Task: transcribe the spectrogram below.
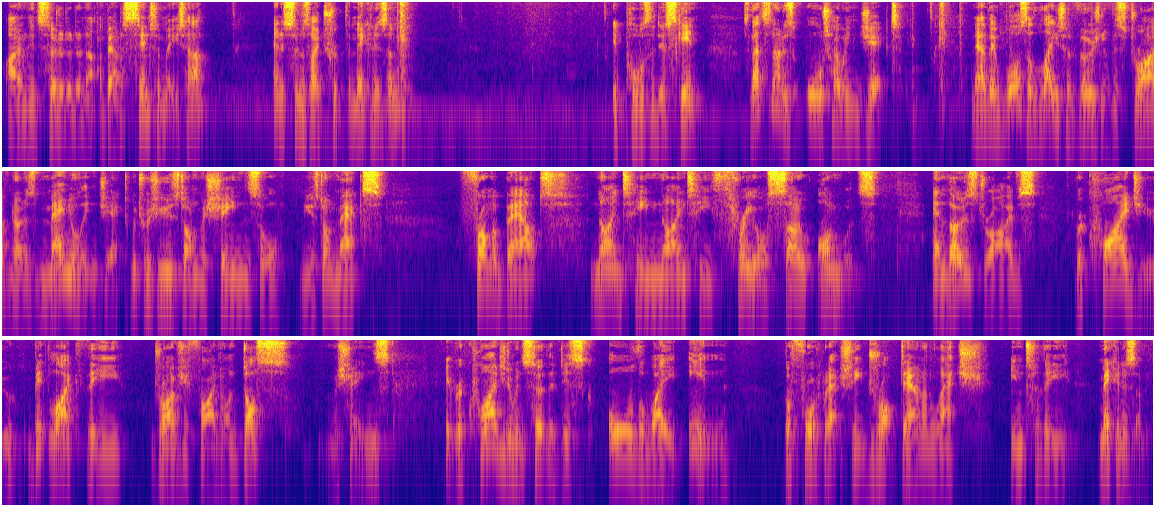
I only inserted it about a centimetre, and as soon as I trip the mechanism, it pulls the disc in. So that's known as auto-inject. Now there was a later version of this drive known as manual inject, which was used on machines or used on Macs from about 1993 or so onwards. And those drives required you, a bit like the drives you find on DOS machines, it required you to insert the disk all the way in before it would actually drop down and latch into the mechanism.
